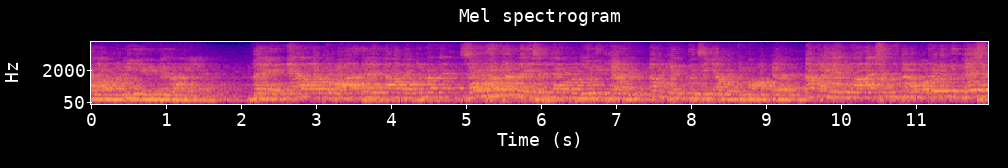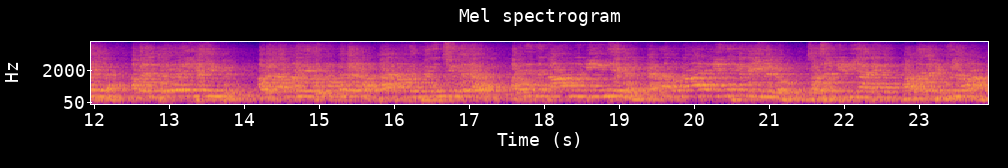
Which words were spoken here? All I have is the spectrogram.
അല്ല വഴിയിലേക്ക് തീർക്കാനില്ല ഇവരെ എങ്ങനെ നമ്മൾക്ക് വാർത്തെടുക്കാൻ പറ്റുമെന്ന് സൗഹൃദ അന്തരീക്ഷത്തിൽ ഞാൻ ചോദിക്കുകയാണ്. നമുക്ക് എന്ത് ചെയ്യാൻ പറ്റുമോ മക്കൾ? നമ്മളിലേക്ക് അണച്ചുകൂട്ടണം അവരോട് ദ്വേഷമില്ല. അവരെ തോളിൽ കൈയിട്ട് അവരെ നമ്മളിലേക്ക് കൊണ്ടുവരണം. കാരണം അവർ തെളിച്ചിടുകയാണ് അവരിന്ന് കാണുന്ന മീഡിയകൾ. കാരണം നമുക്ക് ആരും നിയന്ത്രിക്കാൻ കഴിയില്ലല്ലോ. സോഷ്യൽ മീഡിയ രംഗം വളരെ വിപുലമാണ്.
